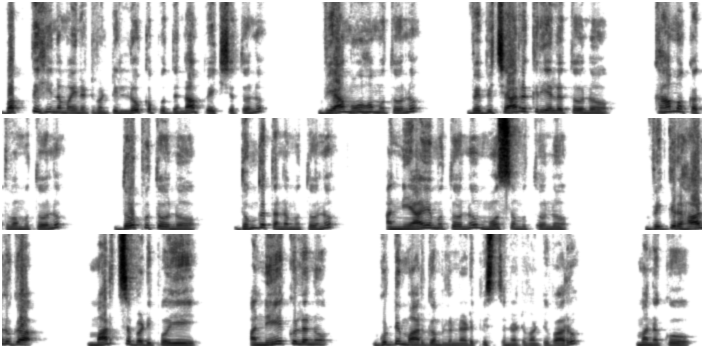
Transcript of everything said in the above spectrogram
భక్తిహీనమైనటువంటి లోకపు ధనాపేక్షతోనూ వ్యామోహముతోనూ వ్యభిచార క్రియలతోనూ కామకత్వముతోనూ దోపుతోనూ దొంగతనముతోనూ అన్యాయముతోనూ మోసముతోనూ విగ్రహాలుగా మార్చబడిపోయి అనేకులను గుడ్డి మార్గంలో నడిపిస్తున్నటువంటి వారు మనకు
